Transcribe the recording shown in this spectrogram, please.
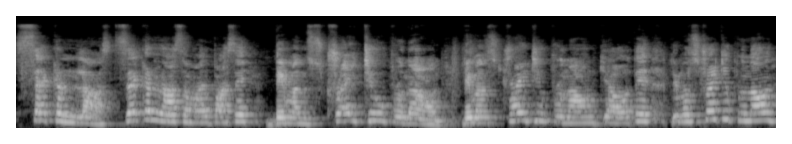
second last second last हमारे पास है demonstrative pronoun demonstrative pronoun क्या होते हैं demonstrative pronoun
